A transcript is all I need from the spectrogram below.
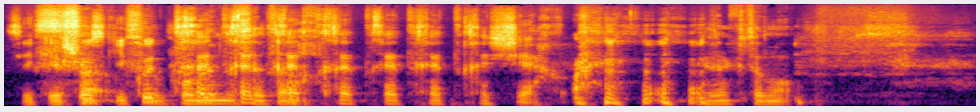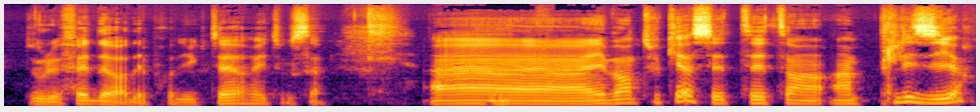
C'est quelque chose qui coûte très très très, très très très très cher. Exactement. d'où le fait d'avoir des producteurs et tout ça. Euh, Et ben en tout cas, c'était un, un, plaisir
